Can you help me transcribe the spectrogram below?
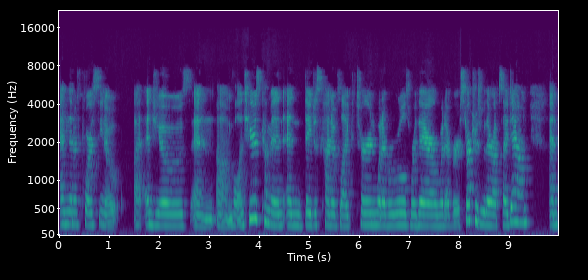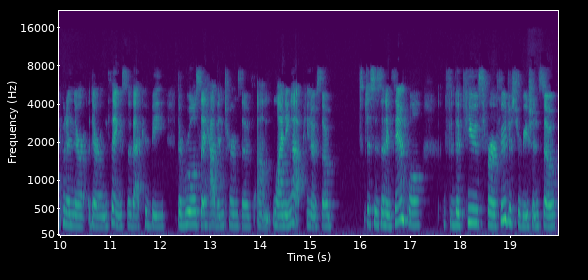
And then, of course, you know, uh, NGOs and um, volunteers come in and they just kind of like turn whatever rules were there, whatever structures were there upside down and put in their, their own things. So that could be the rules they have in terms of um, lining up, you know. So, just as an example, the queues for food distribution. So,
